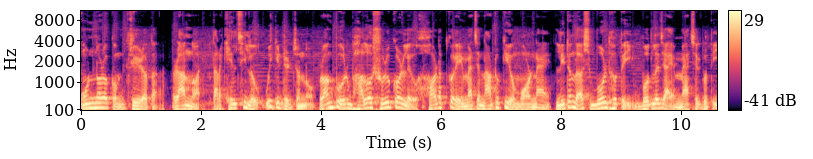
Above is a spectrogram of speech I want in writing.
অন্যরকম দৃঢ়তা। রান নয়, তারা খেলছিল উইকেটের জন্য। রংপুর ভালো শুরু করলেও হঠাৎ করে ম্যাচে নাটকীয় মোড় নেয়। লিটন দাস বোল্ড হতেই বদলে যায় ম্যাচের গতি।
